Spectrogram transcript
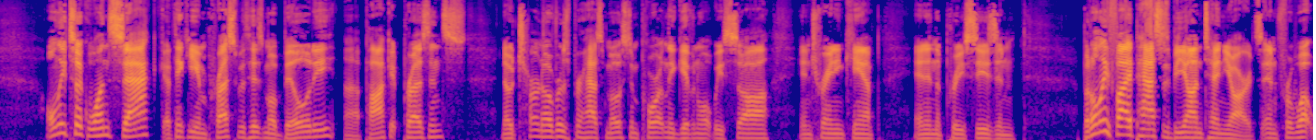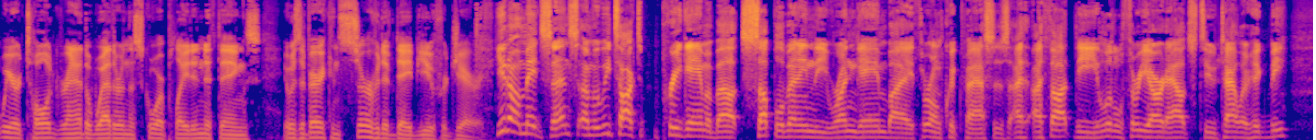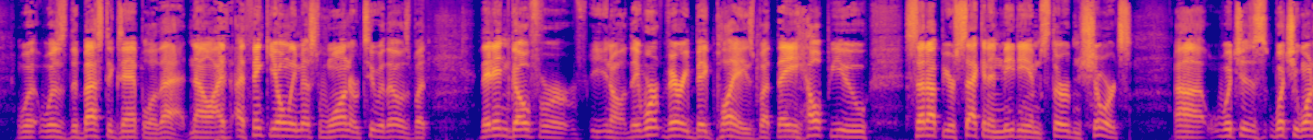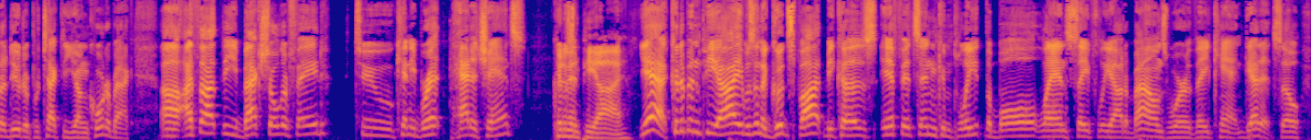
Only took one sack. I think he impressed with his mobility, uh, pocket presence. No turnovers, perhaps most importantly, given what we saw in training camp and in the preseason. But only five passes beyond 10 yards. And for what we are told, granted the weather and the score played into things, it was a very conservative debut for Jared. You know, it made sense. I mean, we talked pregame about supplementing the run game by throwing quick passes. I, I thought the little three yard outs to Tyler Higbee w- was the best example of that. Now, I, I think you only missed one or two of those, but they didn't go for, you know, they weren't very big plays, but they help you set up your second and mediums, third and shorts. Uh, which is what you want to do to protect a young quarterback. Uh, I thought the back shoulder fade to Kenny Britt had a chance. Could have been PI. Yeah, could have been PI. It was in a good spot because if it's incomplete, the ball lands safely out of bounds where they can't get it. So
